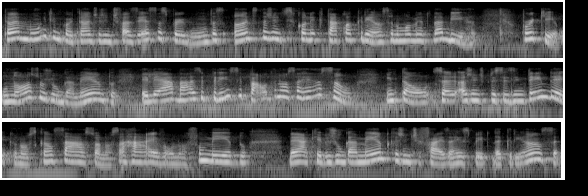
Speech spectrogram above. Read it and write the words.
Então é muito importante a gente fazer essas perguntas antes da gente se conectar com a criança no momento da birra. Porque o nosso julgamento, ele é a base principal da nossa reação. Então, a gente precisa entender que o nosso cansaço, a nossa raiva, o nosso medo, né, aquele julgamento que a gente faz a respeito da criança,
